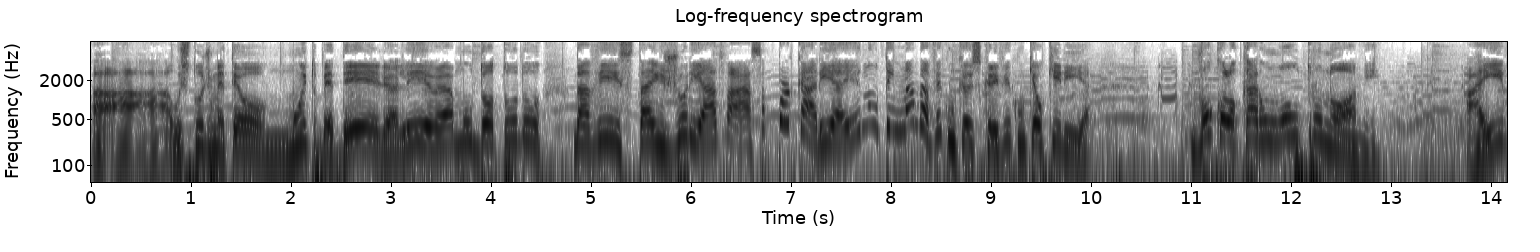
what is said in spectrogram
a- a- o estúdio meteu muito bedelho ali, eh, mudou tudo. Davi está injuriado. Ah, essa porcaria aí não tem nada a ver com o que eu escrevi, com o que eu queria. Vou colocar um outro nome. Aí,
